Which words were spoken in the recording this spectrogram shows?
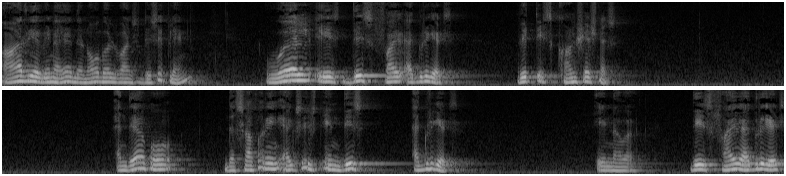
Arya Vinaya, the Noble One's discipline, World is these five aggregates with its consciousness. And therefore, the suffering exists in these aggregates. In our these five aggregates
